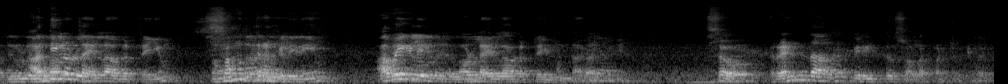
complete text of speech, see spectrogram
அதிலுள்ள அதிலுள்ள எல்லாவற்றையும் சமுத்திரங்களிலேயும் அவைகளில் உள்ள எல்லாவற்றையும் உண்டாக்கினேன் ஸோ ரெண்டாக பிரித்து சொல்லப்பட்டிருக்கிறது.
